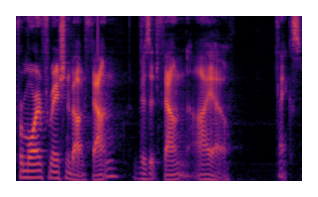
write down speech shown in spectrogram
For more information about Fountain, visit Fountain.io. Thanks.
